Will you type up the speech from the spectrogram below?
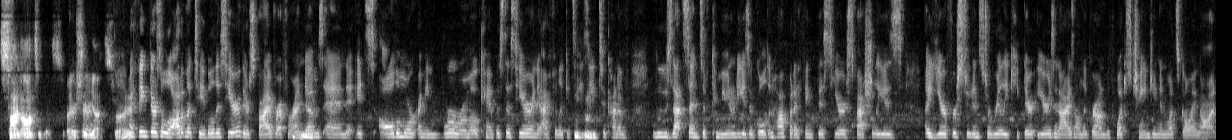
sign on to this right? sure. yes right i think there's a lot on the table this year there's five mm-hmm. referendums mm-hmm. and it's all the more i mean we're a remote campus this year and i feel like it's mm-hmm. easy to kind of lose that sense of community as a golden hawk but i think this year especially is a year for students to really keep their ears and eyes on the ground with what's changing and what's going on.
